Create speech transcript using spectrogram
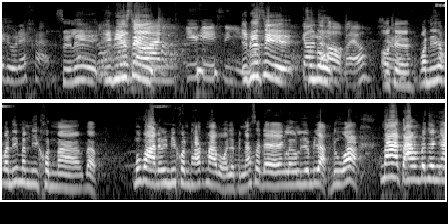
ค่ะก็ไปดูได้ค่ะซีรีส์ EP ตสี่อน EP สี่ EP สี่ก็สจะนุกออกแล้วโอเค วันนี้วันนี้มันมีคนมาแบบเมื่อวานเนี่ยมันมีคนทักมาบอกว่าอยากเป็นนักแสดงเราเลยอยากดูว่าหน้าตามันเป็นยังไง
